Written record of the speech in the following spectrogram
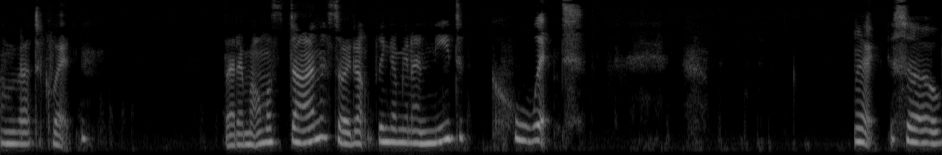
I'm about to quit. But I'm almost done, so I don't think I'm gonna need to quit. Okay, so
